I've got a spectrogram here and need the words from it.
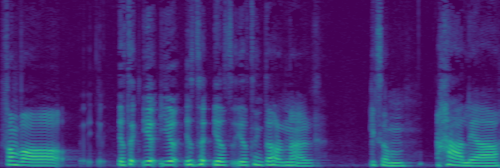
fan vad... Jag, jag, jag, jag, tänkte ha den här liksom, härliga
